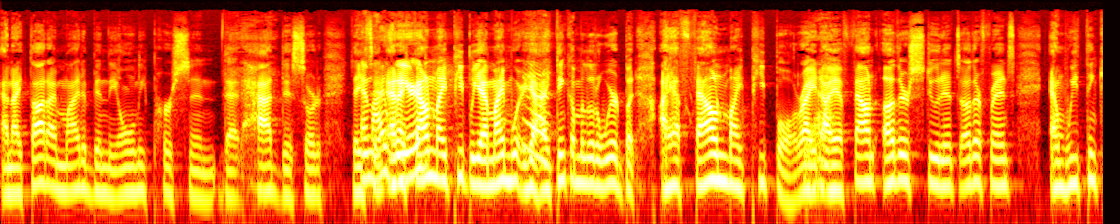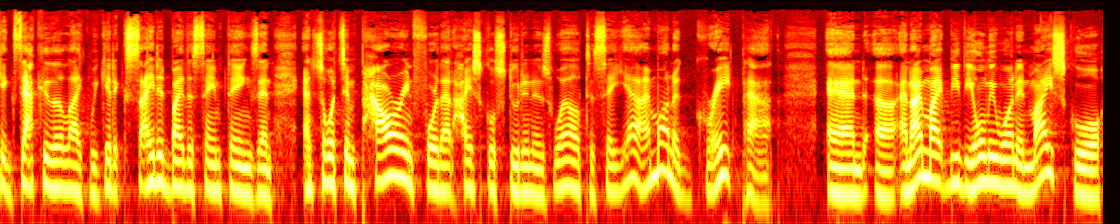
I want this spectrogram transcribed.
and I thought I might have been the only person that had this sort of. They Am say, I and weird? I found my people. Yeah, my, yeah. Yeah. I think I'm a little weird, but I have found my people, right? Yeah. I have found other students, other friends, and we think exactly alike. We get excited by the same things, and and so it's empowering for that high school student as well to say, yeah, I'm on a great path. And uh, and I might be the only one in my school,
